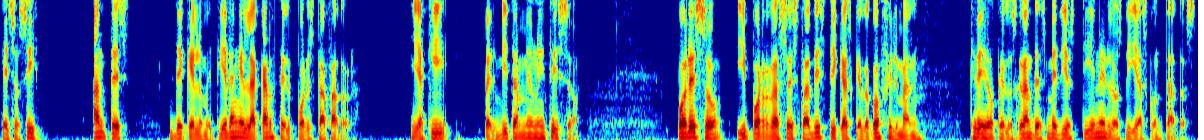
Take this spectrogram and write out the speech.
eso sí, antes de que lo metieran en la cárcel por estafador. Y aquí, permítanme un inciso. Por eso, y por las estadísticas que lo confirman, creo que los grandes medios tienen los días contados.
